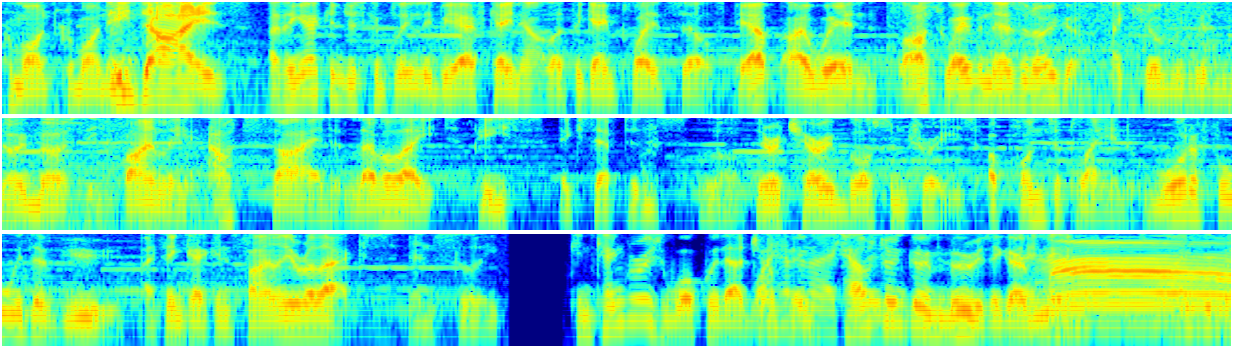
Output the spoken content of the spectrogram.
Come on, come on. He dies! I think I can just completely be AFK now. Let the game play itself. Yep, I win. Last wave and there's an ogre. I killed it with no mercy. Finally, outside, level 8. Peace, acceptance, love. There are cherry blossom trees, a pond to play in, waterfall with a view. I think I can finally relax and sleep. Can kangaroos walk without Why jumping? Cows don't go moo, they go Windows? I hate Why is it my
